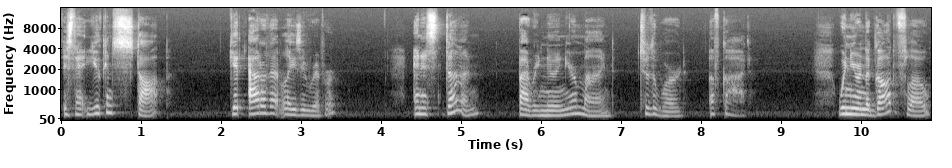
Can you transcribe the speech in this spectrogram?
is that you can stop, get out of that lazy river, and it's done by renewing your mind to the Word of God. When you're in the God flow,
